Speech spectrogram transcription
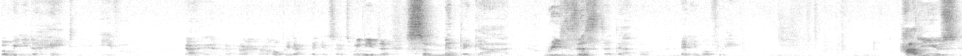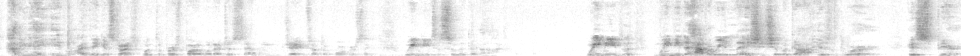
But we need to hate evil. I hope you're not making sense. We need to submit to God, resist the devil, and he will flee. How do you how do you hate evil? I think it starts with the first part of what I just said in James chapter 4, verse 6. We need to submit to God. We need to, we need to have a relationship with God, His Word, His Spirit,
